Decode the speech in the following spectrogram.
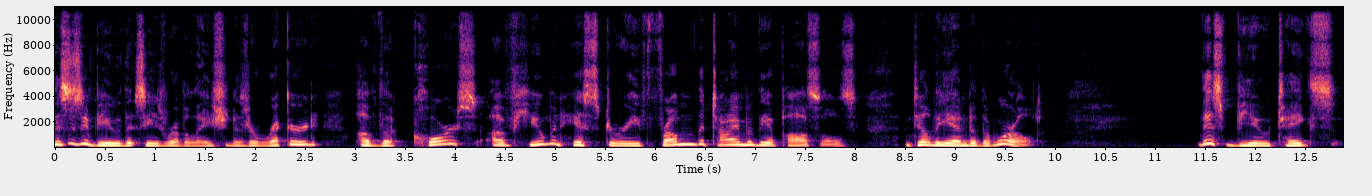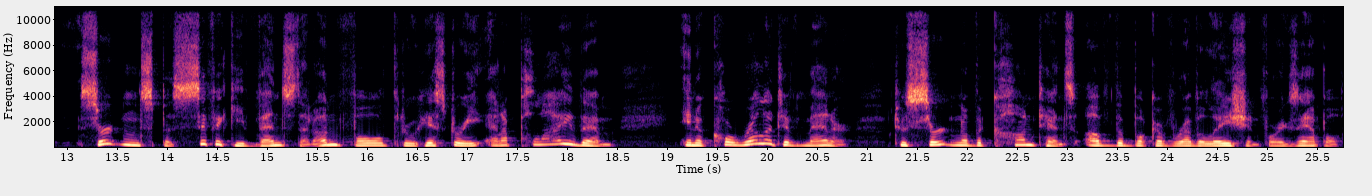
This is a view that sees Revelation as a record of the course of human history from the time of the apostles until the end of the world. This view takes certain specific events that unfold through history and apply them in a correlative manner to certain of the contents of the book of Revelation. For example,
